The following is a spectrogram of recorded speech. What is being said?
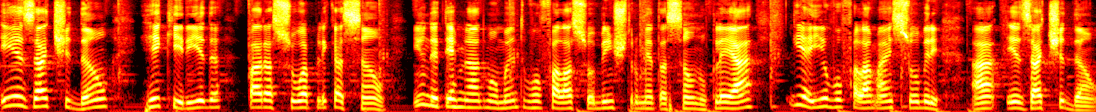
exatidão requerida para sua aplicação. Em um determinado momento vou falar sobre instrumentação nuclear e aí eu vou falar mais sobre a exatidão.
